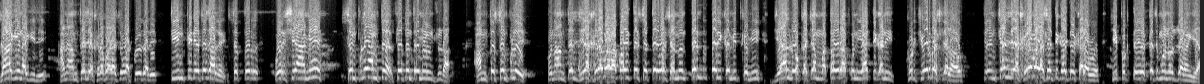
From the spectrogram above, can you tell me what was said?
जाग येणार गेली आणि आमच्या लेखराबाळाचं वाटोळ झाले. तीन पिढ्याचं झालंय. सत्तर वर्षे आम्ही संपलंय आमचं स्वतंत्र मिळून सुद्धा. आमचं संपलंय. पण आमच्या लेखराबाळा पाहिजे तर सत्तर वर्षानंतर तरी कमीत कमी ज्या लोकांच्या मतावर आपण या ठिकाणी खुर्चीवर बसलेला आहोत त्यांच्या लेखराबाळासाठी काहीतरी करावं. ही फक्त एकच मनोज जरांग्या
